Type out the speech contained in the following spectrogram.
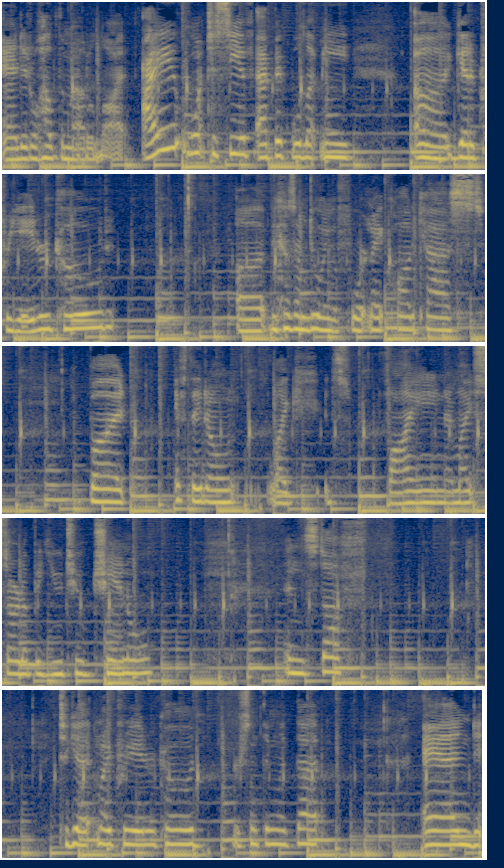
And it'll help them out a lot. I want to see if Epic will let me uh, get a creator code uh, because I'm doing a Fortnite podcast. But if they don't, like, it's fine. I might start up a YouTube channel and stuff to get my creator code or something like that. And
